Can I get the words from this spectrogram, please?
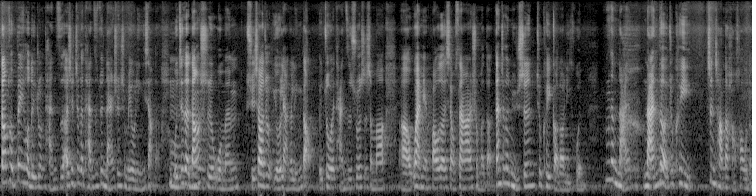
当做背后的一种谈资，而且这个谈资对男生是没有影响的。我记得当时我们学校就有两个领导被作为谈资，说是什么呃外面包的小三啊什么的，但这个女生就可以搞到离婚，那个男男的就可以正常的好好的。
